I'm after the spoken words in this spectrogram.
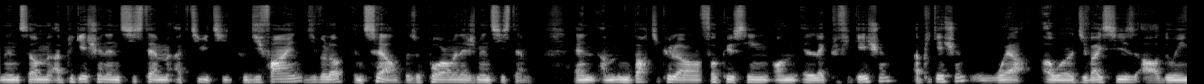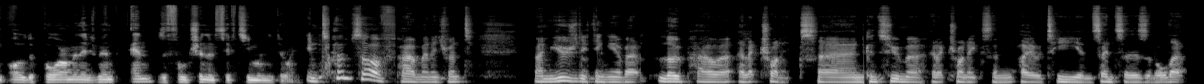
and some application and system activity to define, develop, and sell the power management system. And I'm in particular focusing on electrification application, where our devices are doing all the power management and the functional safety monitoring. In terms of power management, I'm usually thinking about low power electronics and consumer electronics and IoT and sensors and all that.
